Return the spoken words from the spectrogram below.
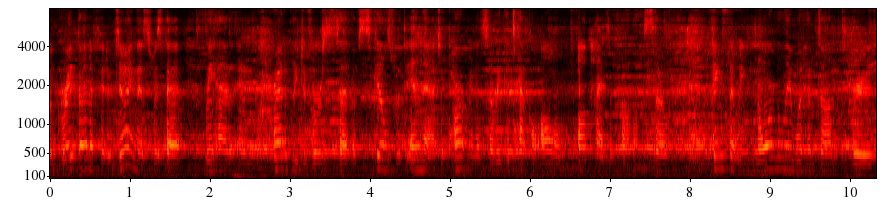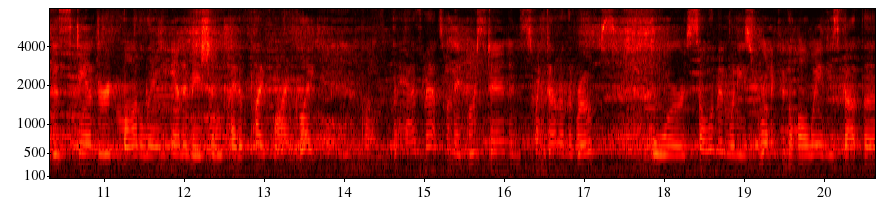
a great benefit of doing this was that we had an incredibly diverse set of skills within that department, and so we could tackle all all kinds of problems. So things that we normally would have done through the standard modeling animation kind of pipeline, like um, the hazmats when they burst in and swing down on the ropes, Sullivan when he's running through the hallway and he's got the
